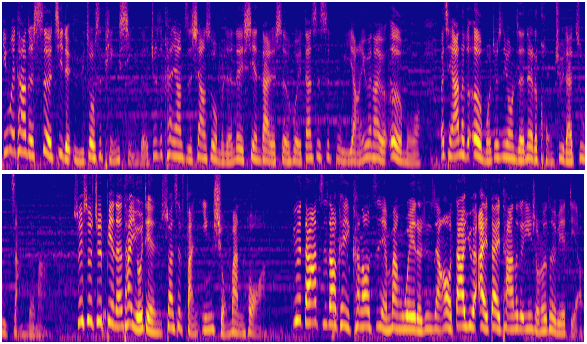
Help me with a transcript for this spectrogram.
因为它的设计的宇宙是平行的，就是看样子像是我们人类现代的社会，但是是不一样，因为它有恶魔，而且它那个恶魔就是用人类的恐惧来助长的嘛。所以说就变得它有点算是反英雄漫画，因为大家知道可以看到之前漫威的就是这样哦，大家越爱戴他那个英雄都特别屌，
